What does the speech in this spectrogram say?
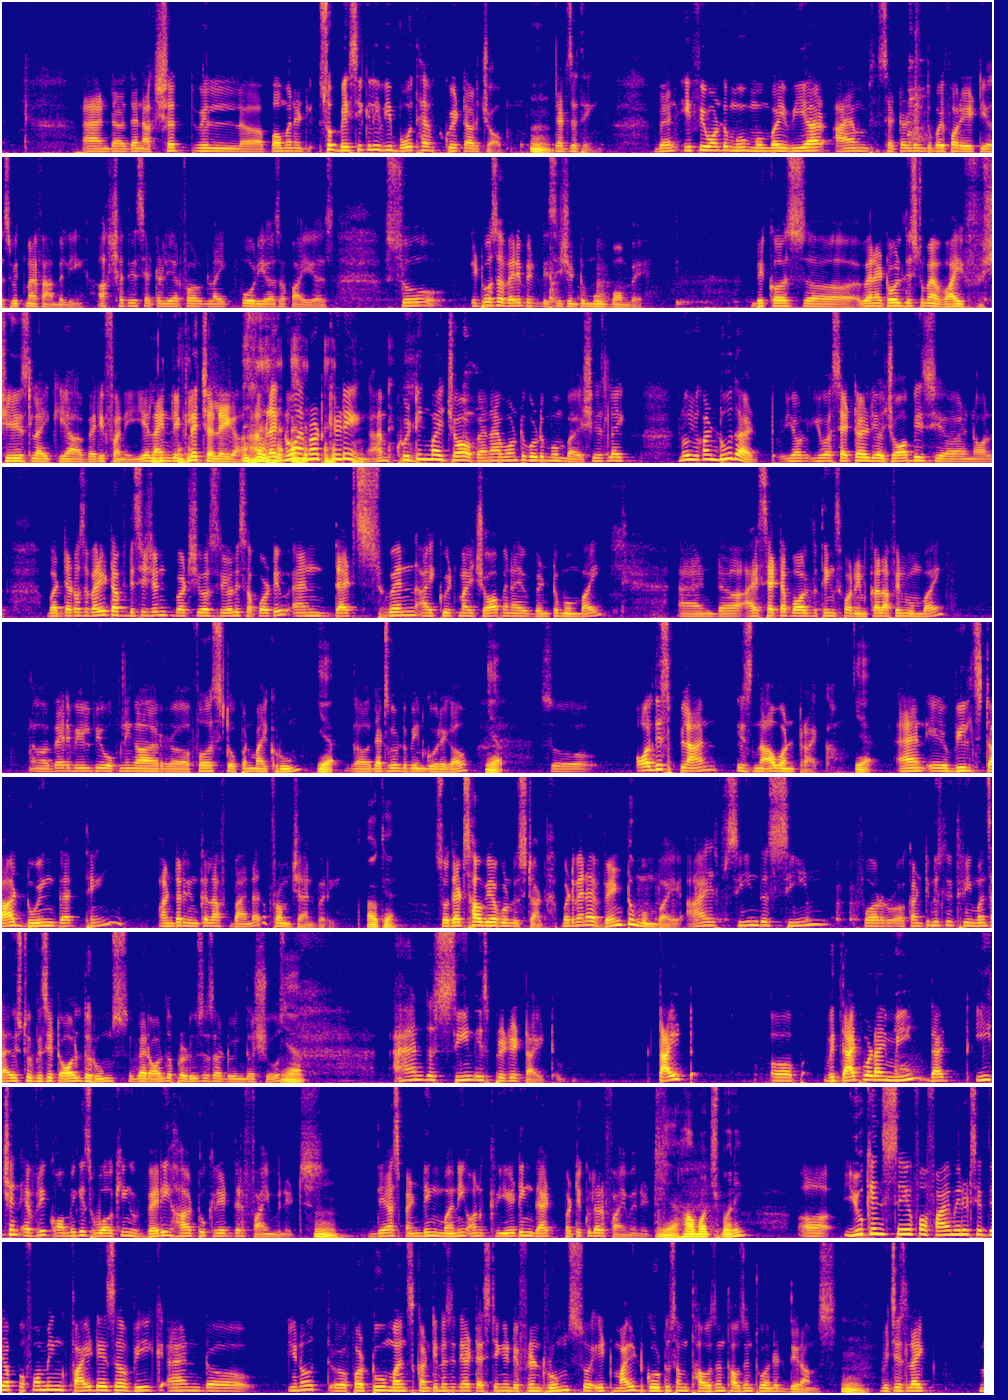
and uh, then Akshat will uh, permanently. So basically, we both have quit our job. Mm. That's the thing when if you want to move Mumbai, we are I am settled in Dubai for eight years with my family. Akshat is settled here for like four years or five years. So it was a very big decision to move Bombay. Because uh, when I told this to my wife, she is like, "Yeah, very funny. ये line लिख ले चलेगा." I'm like, "No, I'm not kidding. I'm quitting my job and I want to go to Mumbai." She's like, "No, you can't do that. You're you are settled. Your job is here and all." But that was a very tough decision. But she was really supportive, and that's when I quit my job and I went to Mumbai, and uh, I set up all the things for Ink-A-Laugh in Mumbai, uh, where we'll be opening our uh, first open mic room. Yeah. Uh, that's going to be in Goregaon. Yeah. So all this plan is now on track, Yeah. and we'll start doing that thing under Ink-A-Laugh banner from January. Okay. So that's how we are going to start. But when I went to Mumbai, I've seen the scene for uh, continuously three months. I used to visit all the rooms where all the producers are doing the shows, Yeah. and the scene is pretty tight. Tight. Uh, with that, what I mean that each and every comic is working very hard to create their five minutes. Hmm. They are spending money on creating that particular five minutes. Yeah. How much money? uh, you can say for five minutes if they are performing five days a week and uh, you know t- uh, for two months continuously they are testing in different rooms so it might go to some thousand thousand two hundred dirhams Hmm. which is like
